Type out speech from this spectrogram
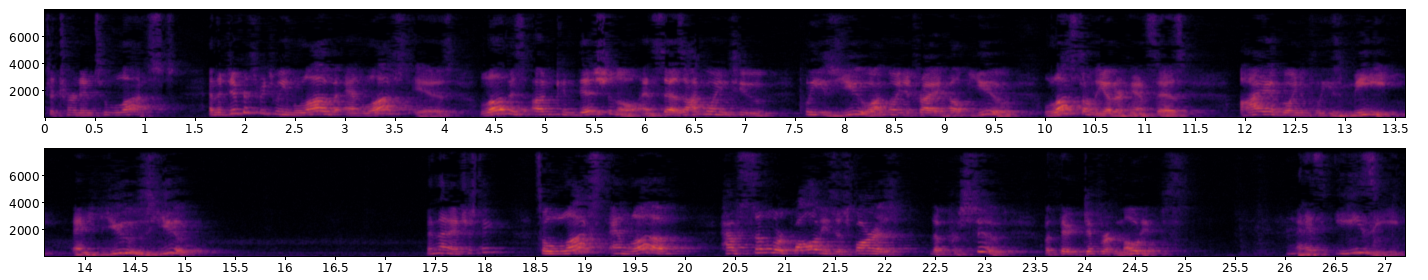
to turn into lust. And the difference between love and lust is love is unconditional and says, I'm going to please you, I'm going to try and help you. Lust, on the other hand, says, I am going to please me and use you. Isn't that interesting? So, lust and love have similar qualities as far as the pursuit, but they're different motives. And it's easy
